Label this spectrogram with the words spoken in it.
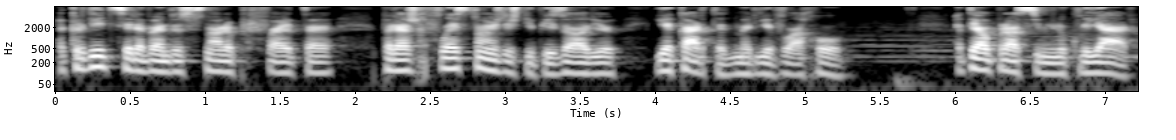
Acredito ser a banda sonora perfeita para as reflexões deste episódio e a carta de Maria Vlaro. Até ao próximo Nuclear!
